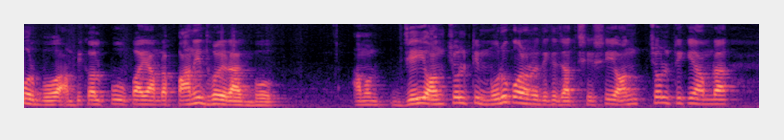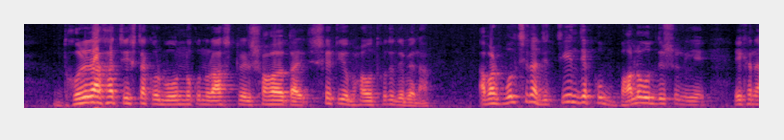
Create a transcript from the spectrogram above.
করব বিকল্প উপায়ে আমরা পানি ধরে রাখব। আমার যেই অঞ্চলটি মরুকরণের দিকে যাচ্ছে, সেই অঞ্চলটিকে আমরা ধরে রাখার চেষ্টা করব অন্য কোনো রাষ্ট্রের সহায়তায়, সেটিও ভারত হতে দেবে না। আবার বলছি না যে চীন যে খুব ভালো উদ্দেশ্য নিয়ে এখানে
